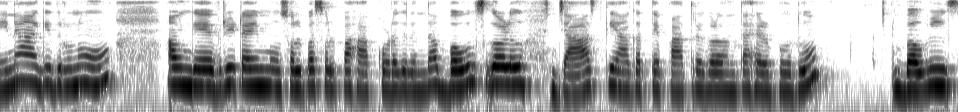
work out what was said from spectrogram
ಏನೇ ಆಗಿದ್ರೂ ಅವನಿಗೆ ಎವ್ರಿ ಟೈಮ್ ಸ್ವಲ್ಪ ಸ್ವಲ್ಪ ಹಾಕ್ಕೊಡೋದ್ರಿಂದ ಬೌಲ್ಸ್ಗಳು ಜಾಸ್ತಿ ಆಗುತ್ತೆ ಪಾತ್ರೆಗಳು ಅಂತ ಹೇಳ್ಬೋದು. ಬೌಲ್ಸ್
